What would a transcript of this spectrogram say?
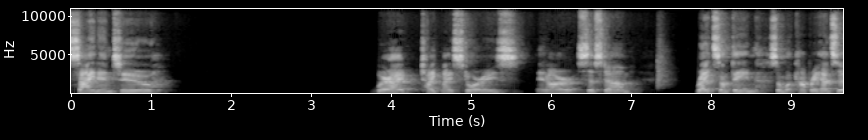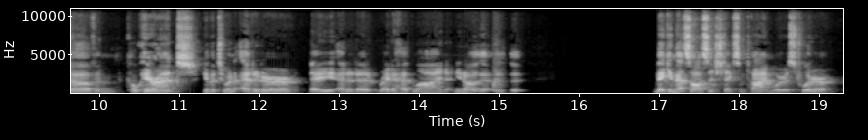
sign into where I type my stories in our system, write something somewhat comprehensive and coherent, give it to an editor. They edit it, write a headline, and you know, the, the, making that sausage takes some time. Whereas Twitter,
